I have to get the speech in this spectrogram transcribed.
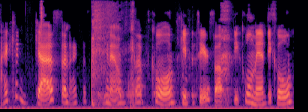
I can guess, and I just, you know, that's cool. Keep it to yourself. Be cool, man. Be cool.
